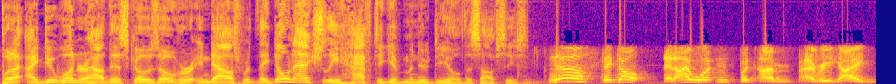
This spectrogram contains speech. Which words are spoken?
But I, I, do wonder how this goes over in Dallas, where they don't actually have to give him a new deal this offseason. No, they don't, and I wouldn't. But I'm every I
